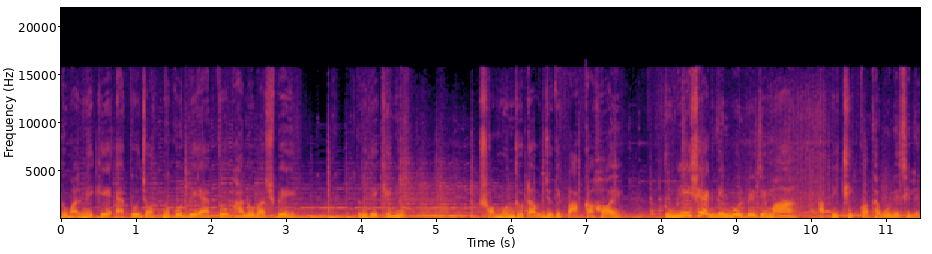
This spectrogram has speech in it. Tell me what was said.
তোমার মেয়েকে এত যত্ন করবে, এত ভালোবাসবে, তুমি দেখে নিও। সম্বন্ধটা যদি পাকা হয়, তুমি এসে একদিন বলবে যে, মা, আপনি ঠিক কথা বলেছিলেন।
